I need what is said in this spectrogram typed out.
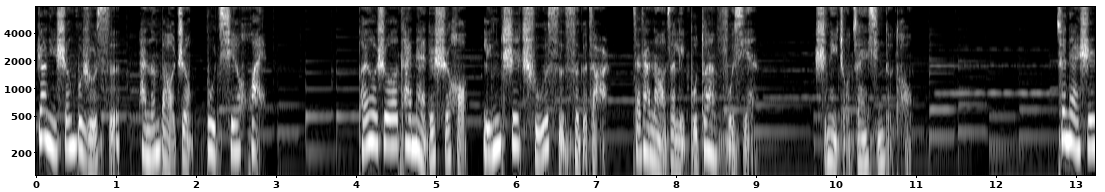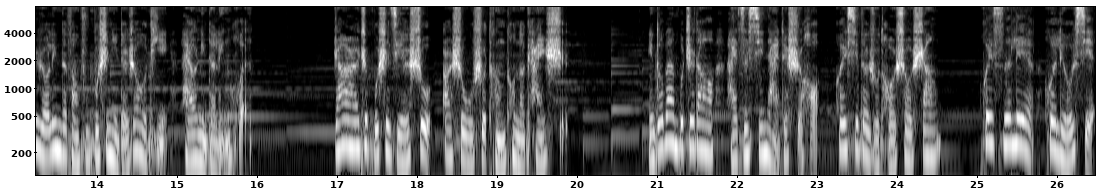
让你生不如死，还能保证不切坏。朋友说开奶的时候“凌迟处死”四个字儿在他脑子里不断浮现，是那种钻心的痛。催奶师蹂躏的仿佛不是你的肉体，还有你的灵魂。然而，这不是结束，而是无数疼痛的开始。你多半不知道，孩子吸奶的时候会吸得乳头受伤，会撕裂，会流血，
